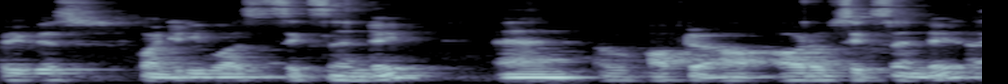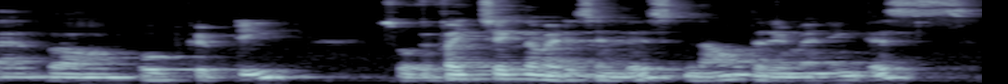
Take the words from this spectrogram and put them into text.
previous quantity was 600 and after uh, out of 600 I have uh, booked 50 so if I check the medicine list now the remaining is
